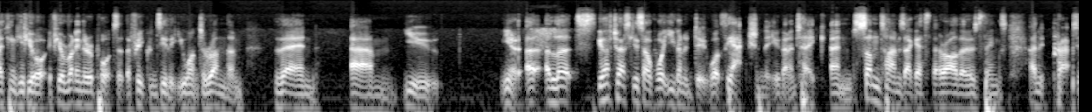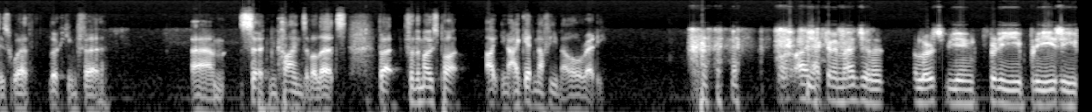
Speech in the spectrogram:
I think if you're if you're running the reports at the frequency that you want to run them, then um, you you know alerts. You have to ask yourself what you're going to do. What's the action that you're going to take? And sometimes I guess there are those things, and it perhaps is worth looking for um, certain kinds of alerts. But for the most part, I, you know, I get enough email already. I, I, can imagine alerts being pretty pretty easy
